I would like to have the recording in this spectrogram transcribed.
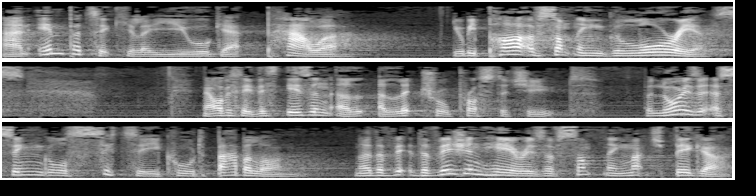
And in particular, you will get power. You'll be part of something glorious. Now, obviously, this isn't a, a literal prostitute, but nor is it a single city called Babylon. No, the, the vision here is of something much bigger.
